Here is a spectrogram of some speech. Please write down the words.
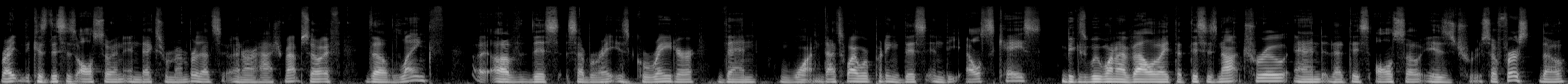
right? Because this is also an index, remember, that's in our hash map. So if the length uh, of this subarray is greater than one, that's why we're putting this in the else case because we want to evaluate that this is not true and that this also is true. So first though,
